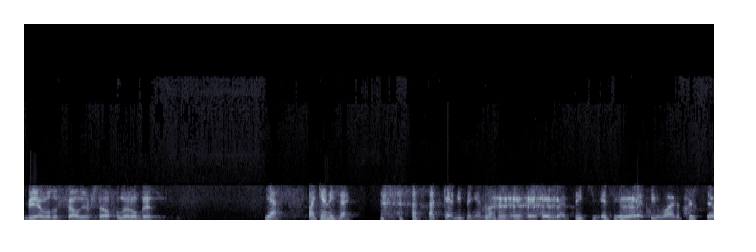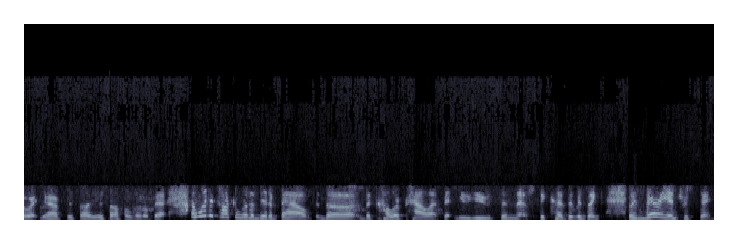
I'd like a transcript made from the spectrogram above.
be able to sell yourself a little bit. Yes, like anything. anything in life. I think if you yeah. if you want to pursue it, you have to sell yourself a little bit. I want to talk a little bit about the the color palette that you used in this because it was like it was very interesting.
